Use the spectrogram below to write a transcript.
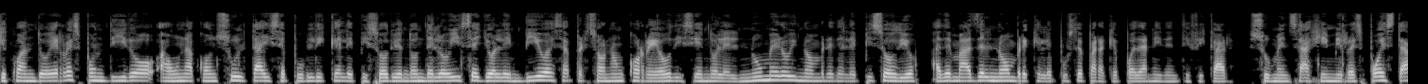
que cuando he respondido a una consulta y se publique el episodio en donde lo hice, yo le envío a esa persona un correo diciéndole el número y nombre del episodio, además del nombre que le puse para que puedan identificar su mensaje y mi respuesta,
